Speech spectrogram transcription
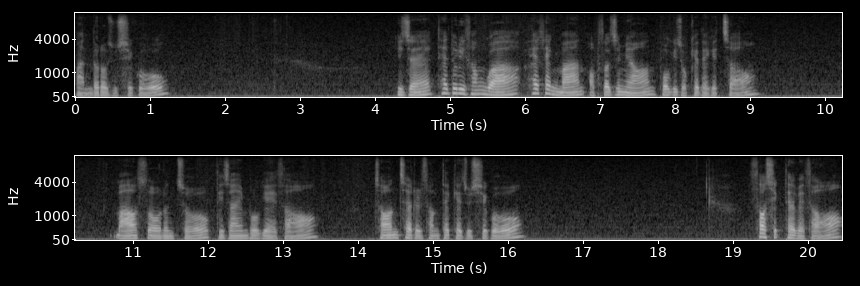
만들어 주시고 이제 테두리 선과 회색만 없어지면 보기 좋게 되겠죠. 마우스 오른쪽 디자인 보기에서 전체를 선택해 주시고 서식 탭에서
